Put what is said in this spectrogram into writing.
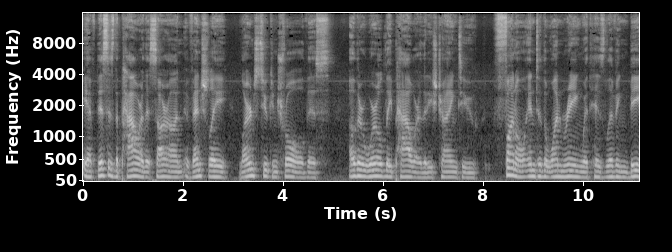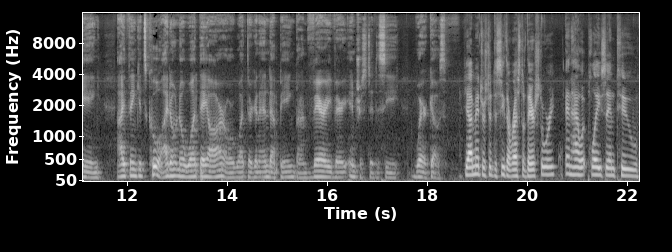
if this is the power that Sauron eventually learns to control this otherworldly power that he's trying to funnel into the one ring with his living being. I think it's cool. I don't know what they are or what they're going to end up being, but I'm very, very interested to see where it goes. Yeah, I'm interested to see the rest of their story and how it plays into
